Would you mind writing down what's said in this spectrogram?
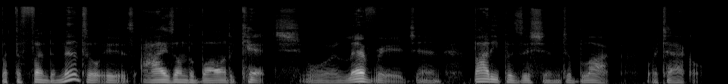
but the fundamental is eyes on the ball to catch, or leverage and body position to block or tackle.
